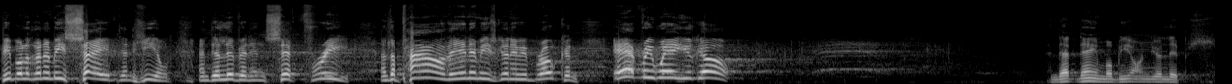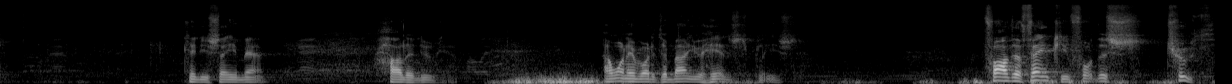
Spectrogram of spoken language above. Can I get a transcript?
people are going to be saved and healed and delivered and set free. and the power of the enemy is going to be broken everywhere you go. And that name will be on your lips. Can you say amen? amen? Hallelujah. I want everybody to bow your heads, please. Father, thank you for this truth.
